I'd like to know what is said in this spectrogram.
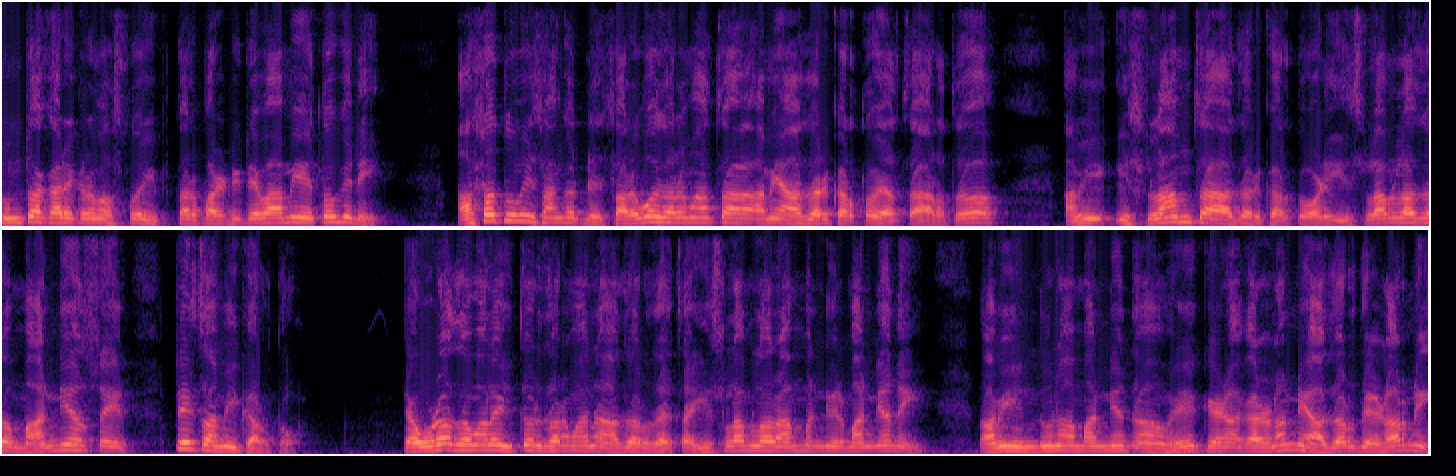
तुमचा कार्यक्रम असतो इफ्तार पार्टी तेव्हा आम्ही येतो की नाही? असं तुम्ही सांगत नाही. सर्व धर्माचा आम्ही आदर करतो याचा अर्थ आम्ही इस्लामचा आदर करतो आणि इस्लामला जर मान्य असेल तेच आम्ही करतो. तेवढाच आम्हाला इतर धर्मांना आदर द्यायचा. इस्लामला राम मंदिर मान्य नाही. आम्ही हिंदूंना मान्य हे केणार करणार नाही आदर देणार नाही.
